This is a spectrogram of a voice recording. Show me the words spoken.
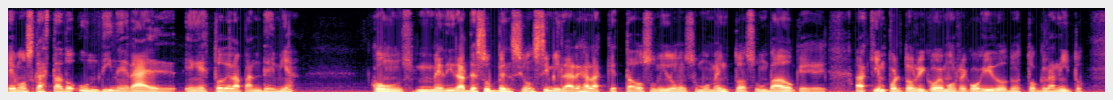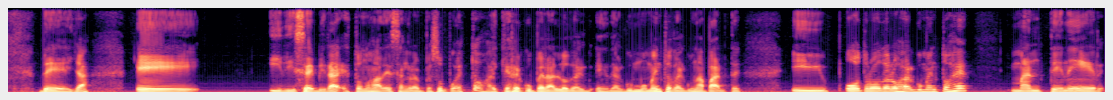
Hemos gastado un dineral en esto de la pandemia con medidas de subvención similares a las que Estados Unidos en su momento ha zumbado, que aquí en Puerto Rico hemos recogido nuestros granitos de ella. Eh, y dice, mira, esto nos ha desangrado el presupuesto, hay que recuperarlo de, al- de algún momento, de alguna parte. Y otro de los argumentos es mantener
